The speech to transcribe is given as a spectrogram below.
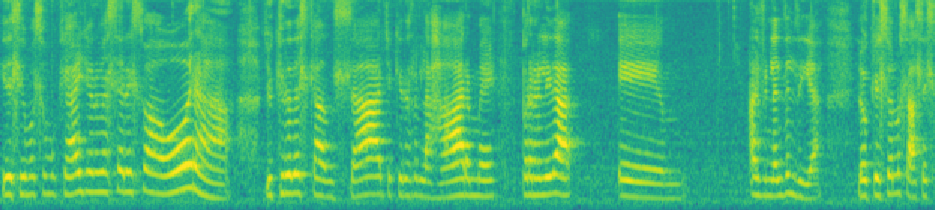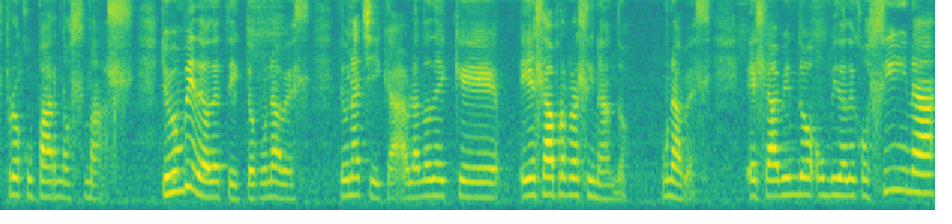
y decimos como que, ay, yo no voy a hacer eso ahora, yo quiero descansar, yo quiero relajarme, pero en realidad, eh, al final del día, lo que eso nos hace es preocuparnos más. Yo vi un video de TikTok una vez de una chica hablando de que ella estaba procrastinando una vez estaba viendo un video de cocina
